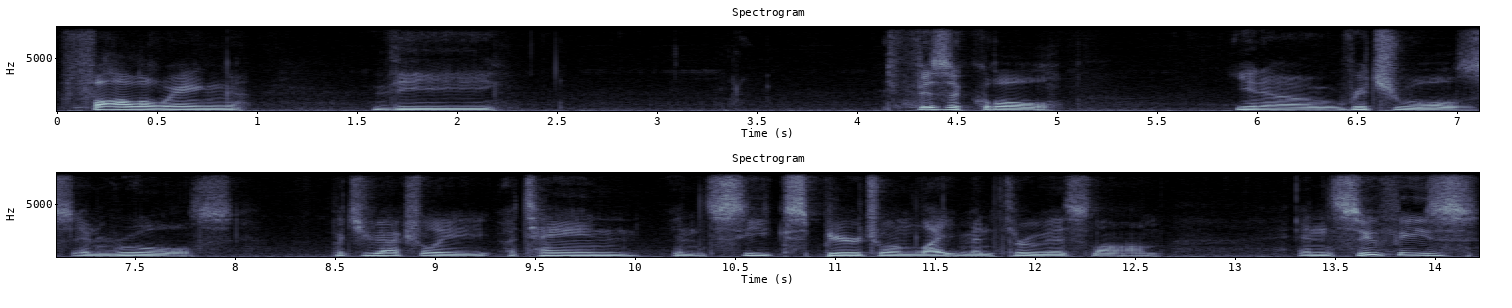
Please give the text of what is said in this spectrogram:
following the physical, you know, rituals and rules, but you actually attain and seek spiritual enlightenment through Islam. And Sufis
